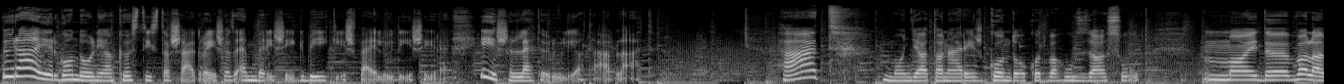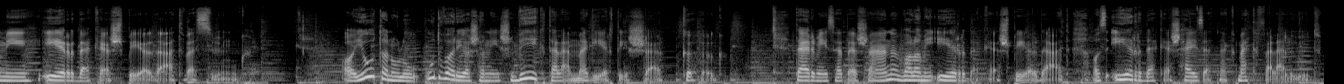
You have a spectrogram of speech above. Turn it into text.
Ő ráér gondolni a köztisztaságra és az emberiség békés fejlődésére, és letörüli a táblát. Hát, mondja a tanár, és gondolkodva húzza a szót. Majd valami érdekes példát veszünk. A jó tanuló udvariasan és végtelen megértéssel köhög. Természetesen valami érdekes példát, az érdekes helyzetnek megfelelőt.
